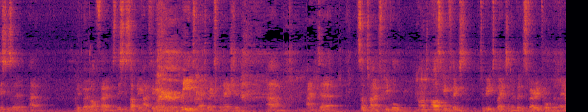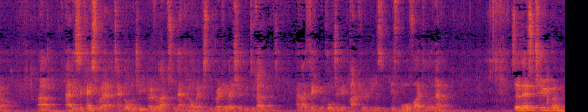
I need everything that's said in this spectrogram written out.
this is a, um, with mobile phones, this is something I think needs better explanation. Um, and uh, sometimes people aren't asking things to be explained to them, but it's very important that they are. Um, and it's a case where technology overlaps with economics, with regulation, with development, and I think reporting it accurately is, is more vital than ever. So those two, um,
